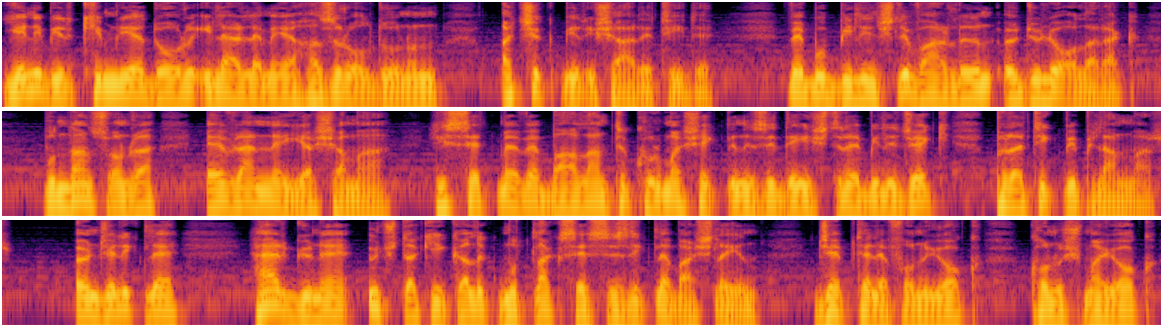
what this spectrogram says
yeni bir kimliğe doğru ilerlemeye hazır olduğunun açık bir işaretiydi. Ve bu bilinçli varlığın ödülü olarak bundan sonra evrenle yaşama, hissetme ve bağlantı kurma şeklinizi değiştirebilecek pratik bir plan var. Öncelikle her güne 3 dakikalık mutlak sessizlikle başlayın. Cep telefonu yok, konuşma yok,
